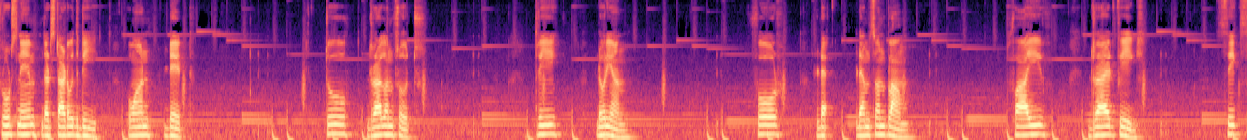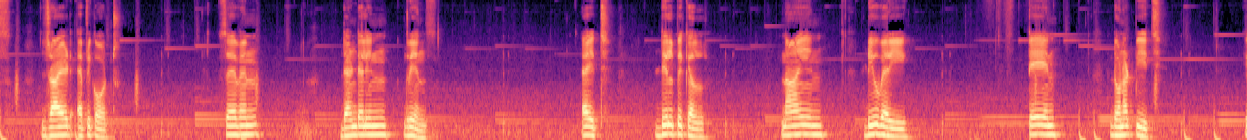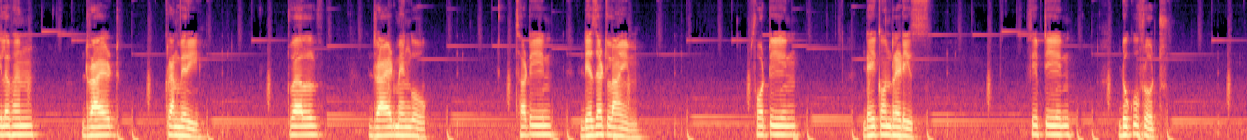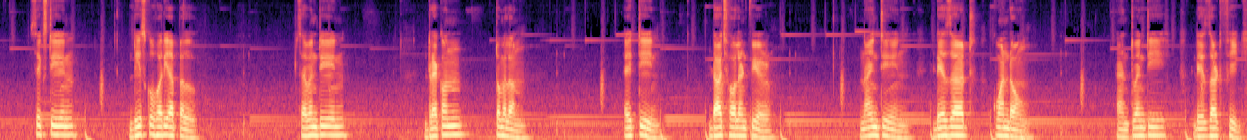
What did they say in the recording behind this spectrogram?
fruits name that start with D. 1 date. 2 dragon fruit. 3 durian. 4 da- damson plum. 5 dried fig. 6 dried apricot 7 dandelion greens. 8 dill pickle 9 dewberry. 10 donut peach. 11 dried cranberry. 12 dried mango 13 desert lime. 14 daikon radish 15 duku fruit. 16 discovery apple. 17 dragon tomelon. 18 Dutch Holland pear 19 desert quandong and 20 desert fig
